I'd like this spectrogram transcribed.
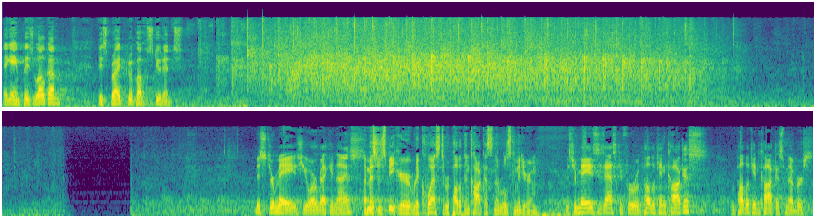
Again, please welcome this bright group of students. Mr. Mayes, you are recognized. Uh, Mr. Speaker, request a Republican caucus in the Rules Committee room. Mr. Mayes is asking for Republican caucus. Republican caucus members.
